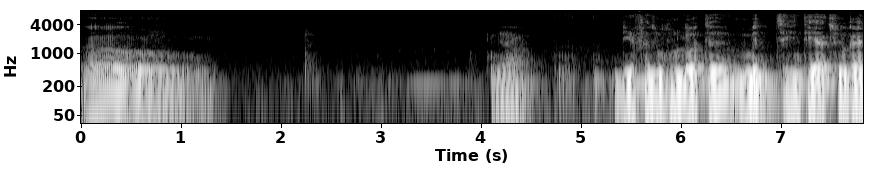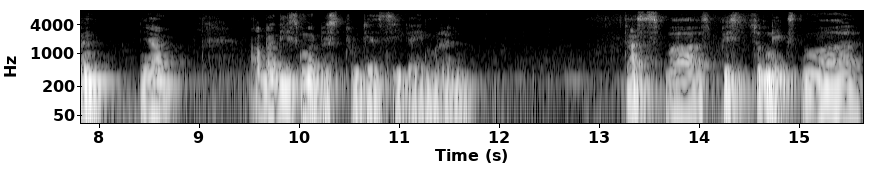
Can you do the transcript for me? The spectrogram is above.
Äh, ja. Dir versuchen Leute mit hinterher zu rennen, ja. Aber diesmal bist du der Sieger im Rennen. Das war's. Bis zum nächsten Mal.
